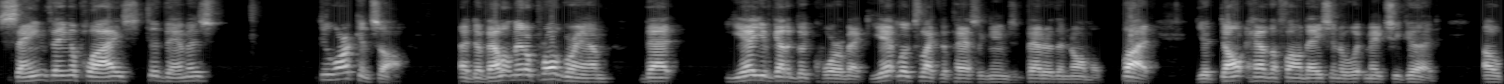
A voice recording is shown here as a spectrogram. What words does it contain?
same thing applies to them as to Arkansas, a developmental program that yeah, you've got a good quarterback. Yeah, it looks like the passing game is better than normal, but you don't have the foundation of what makes you good. A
